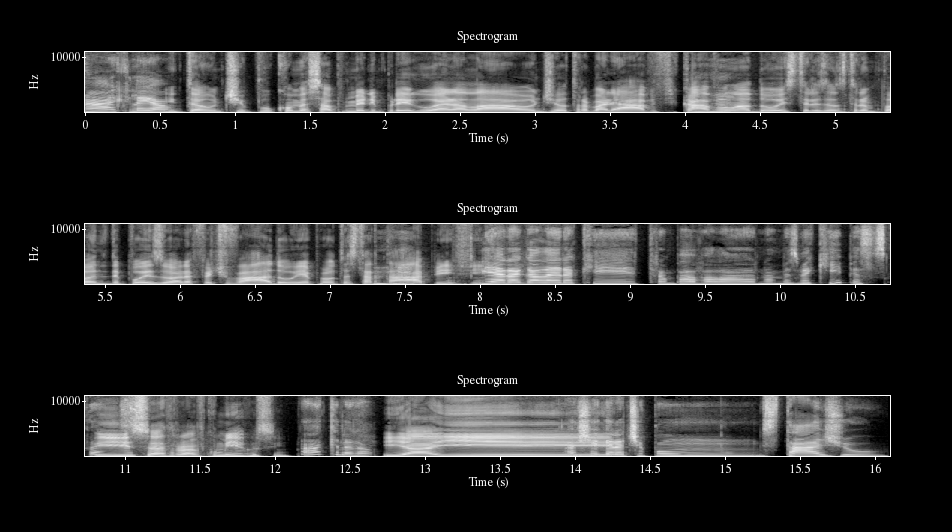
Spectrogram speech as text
Ah, que legal. Então, tipo, começar o primeiro emprego era lá onde eu trabalhava e ficavam Uhum. lá dois, três anos trampando e depois eu era efetivado ou ia pra outra startup, enfim. Uhum. E era a galera que trampava lá na mesma equipe, essas coisas? Isso, é, trabalhava comigo, sim. Ah, que legal. E aí. Achei que era tipo um estágio.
